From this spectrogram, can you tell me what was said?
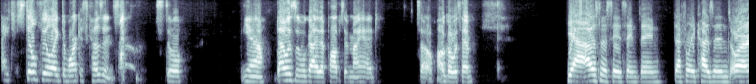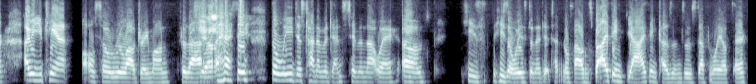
I still feel like DeMarcus Cousins. still, yeah, that was the guy that pops in my head. So I'll go with him. Yeah, I was gonna say the same thing. Definitely Cousins, or I mean, you can't also rule out Draymond for that. Yeah. I think the league is kind of against him in that way. Um, he's he's always gonna get technical fouls, but I think yeah, I think Cousins is definitely up there.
